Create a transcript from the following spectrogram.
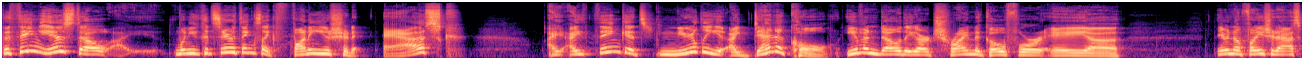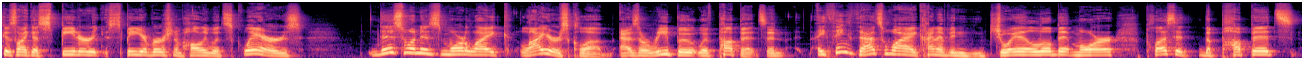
The thing is, though, when you consider things like funny, you should ask. I, I think it's nearly identical, even though they are trying to go for a. Uh, even though Funny Should Ask is like a speeder, speedier version of Hollywood Squares, this one is more like Liars Club as a reboot with puppets, and I think that's why I kind of enjoy it a little bit more. Plus, it the puppets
